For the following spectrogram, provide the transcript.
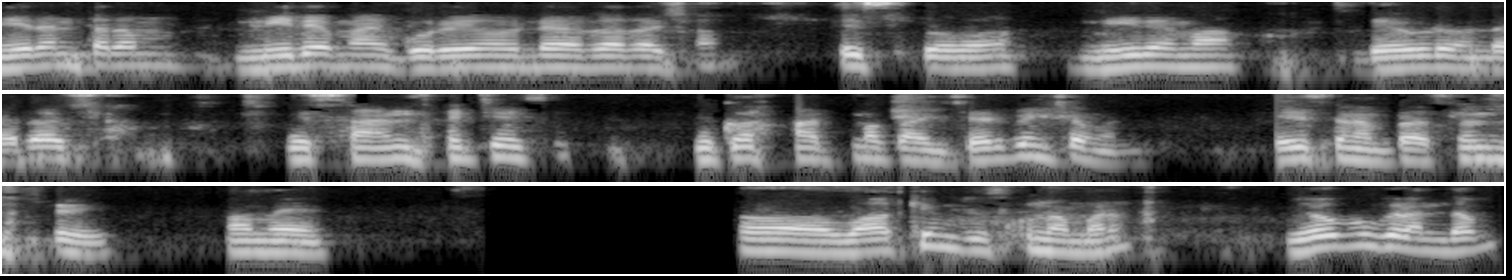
నిరంతరం మీరే మా గురి ఉండాలి రచ. ఇస్తూ ప్రభా మీరే మా దేవుడు ఉండాలి రచ. మీ సాయం తెచ్చేసి మీకు ఆత్మకాలు జరిపించమని. వేస్తున్నాం ప్రశ్న ఆమె వాక్యం చూసుకున్నాం మనం. యోగు గ్రంథం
